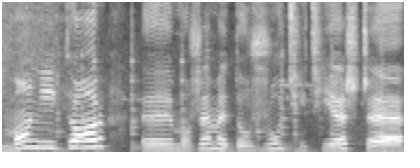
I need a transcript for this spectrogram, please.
monitor. Y, możemy dorzucić jeszcze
